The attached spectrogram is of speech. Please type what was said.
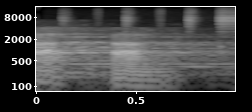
晚安。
